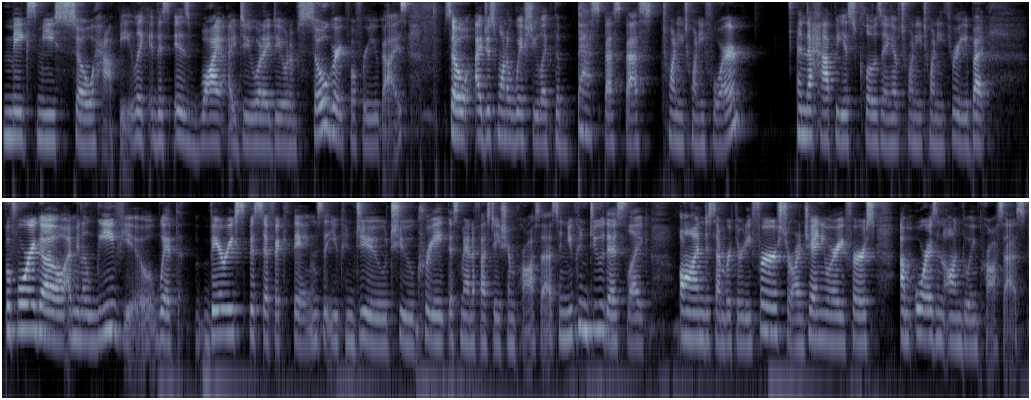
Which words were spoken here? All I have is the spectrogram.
makes me so happy. Like, this is why I do what I do. And I'm so grateful for you guys. So, I just want to wish you like the best, best, best 2024 and the happiest closing of 2023. But before I go, I'm going to leave you with very specific things that you can do to create this manifestation process. And you can do this like on December 31st or on January 1st um, or as an ongoing process.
